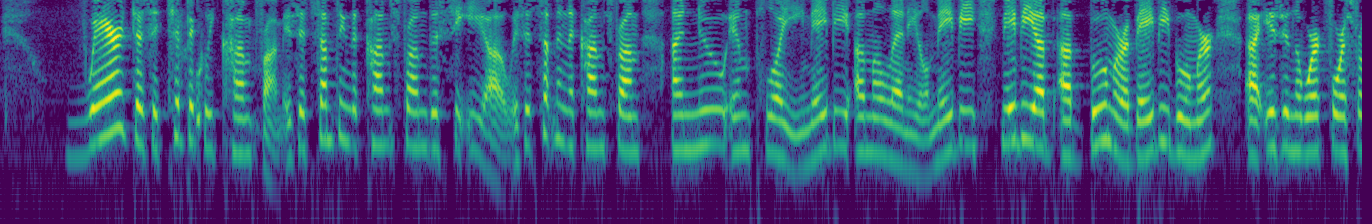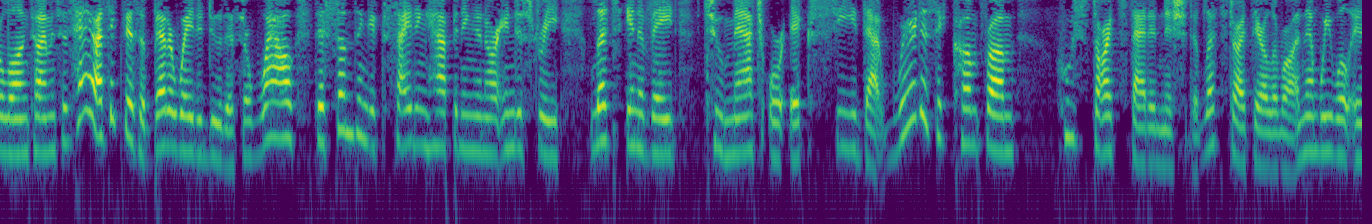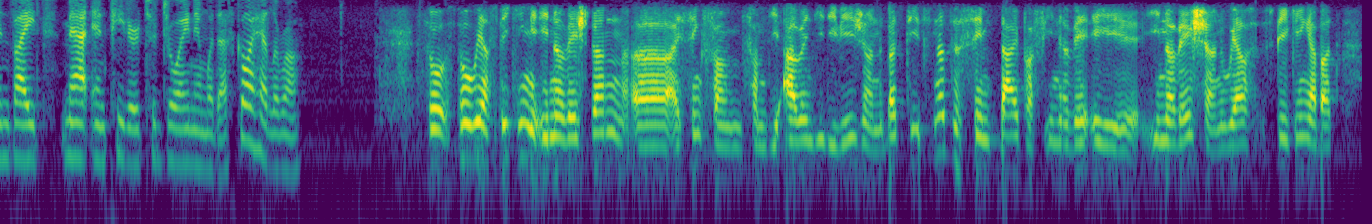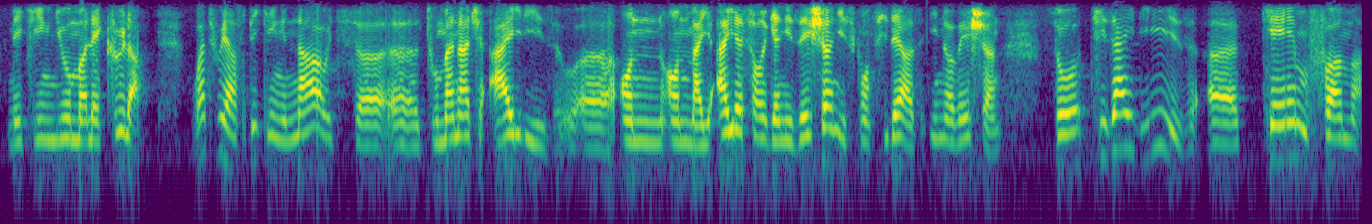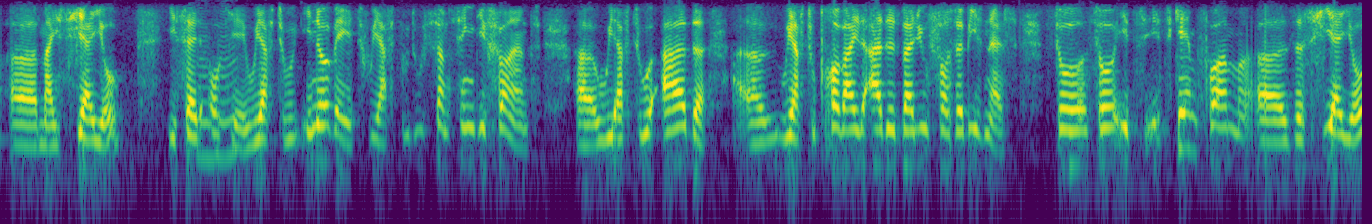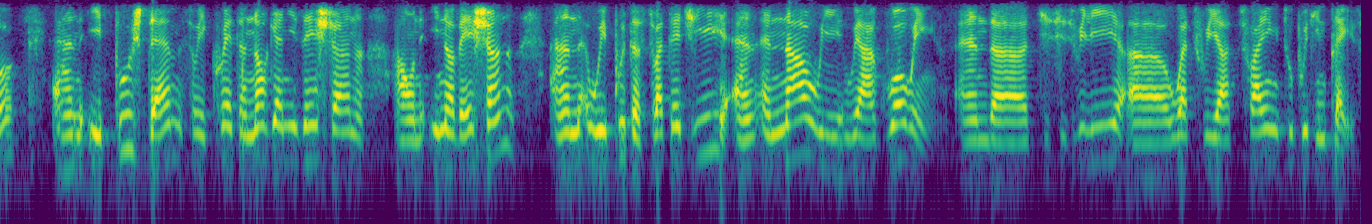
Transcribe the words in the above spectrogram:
where does it typically come from? Is it something that comes from the CEO? Is it something that comes from a new employee, maybe a millennial, maybe maybe a, a boomer, a baby boomer uh, is in the workforce for a long time and says, "Hey, I think there's a better way to do this," or "Wow, there's something exciting happening in our industry. Let's innovate to match or exceed that." Where does it come from? Who starts that initiative? Let's start there, Laurent, and then we will invite Matt and Peter to join in with us. Go ahead, Laurent. So, so we are speaking innovation, uh, I think, from, from the R&D division, but it's not the same type of innova- innovation. We are speaking about making new molecular. What we are speaking now, it's uh, uh, to manage ideas. Uh, on, on my IS organization is considered as innovation. So these ideas uh, came from uh, my CIO. He said, mm-hmm. okay, we have to innovate. We have to do something different uh, we have to add, uh, we have to provide added value for the business. So, so it, it came from uh, the CIO, and he pushed them. So he created an organization on innovation, and we put a strategy, and, and now we, we are growing. And uh, this is really uh, what we are trying to put in place.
